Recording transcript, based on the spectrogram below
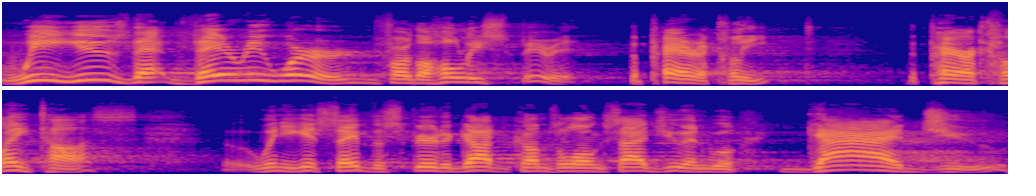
We use that very word for the Holy Spirit, the paraclete, the parakletos. When you get saved, the Spirit of God comes alongside you and will guide you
